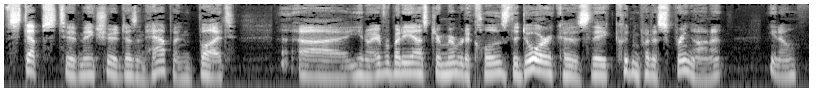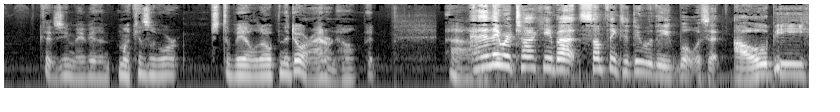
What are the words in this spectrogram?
steps to make sure it doesn't happen. But, uh, you know, everybody has to remember to close the door because they couldn't put a spring on it, you know, because you know, maybe the monkeys will still be able to open the door. I don't know. But and then they were talking about something to do with the what was it? Aobi.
